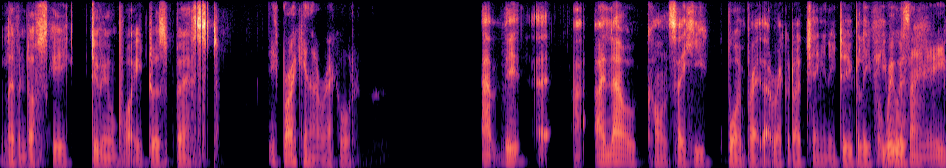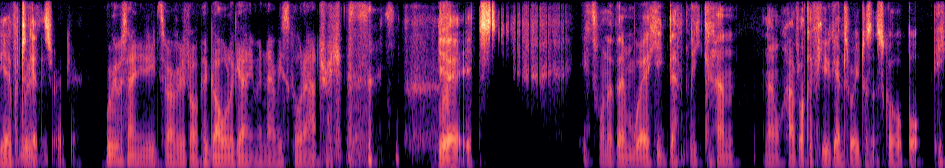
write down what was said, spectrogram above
Lewandowski doing what he does best. He's breaking that record. At the, uh, I now can't say he won't break that record. I genuinely do believe he we will were saying he, be able to we, get this record. We were saying he needs to average like a goal a game, and now he scored a hat trick. yeah, it's it's one of them where he definitely can now have like a few games where he doesn't score, but he,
